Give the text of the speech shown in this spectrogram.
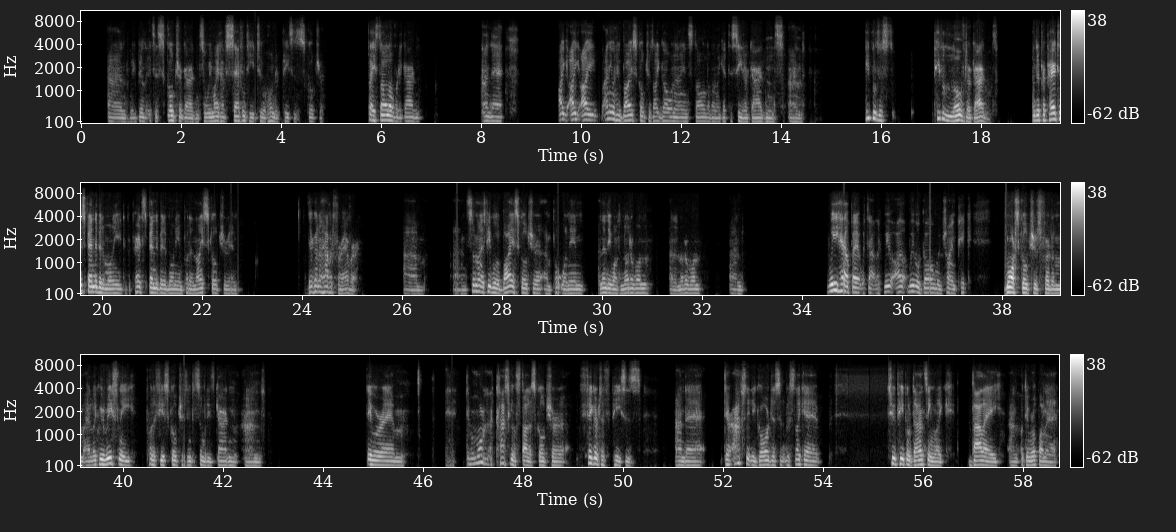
and we build it's a sculpture garden so we might have 70 to 100 pieces of sculpture placed all over the garden. And uh, I, I i anyone who buys sculptures i go and i install them and i get to see their gardens and people just people love their gardens. And they're prepared to spend a bit of money they're prepared to spend a bit of money and put a nice sculpture in. They're going to have it forever. Um, and sometimes people will buy a sculpture and put one in and then they want another one and another one, and we help out with that. Like we I, we will go and we'll try and pick more sculptures for them. Uh, like we recently put a few sculptures into somebody's garden, and they were um they were more a classical style of sculpture, figurative pieces, and uh, they're absolutely gorgeous. And it was like a two people dancing like ballet, and they were up on a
